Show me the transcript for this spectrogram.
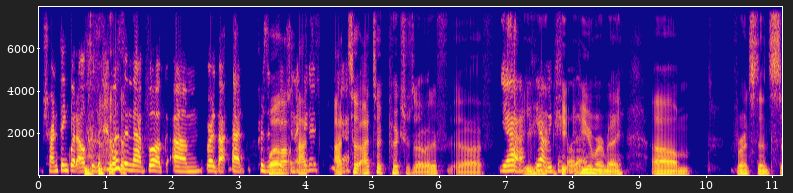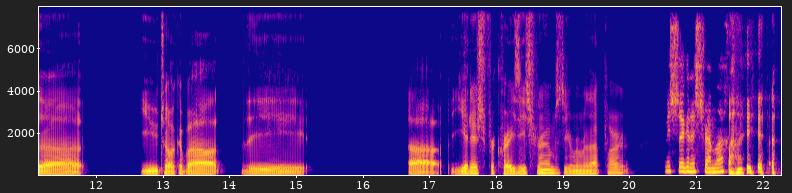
I'm trying to think what else was, was in that book um, or that that presentation. Well, I, I, I, I yeah. took I took pictures of it. If, uh, if yeah, you, yeah, we can humor me. Um, for instance, uh, you talk about the uh, Yiddish for crazy shrooms. Do you remember that part? Mishugana Shremlach. yeah.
